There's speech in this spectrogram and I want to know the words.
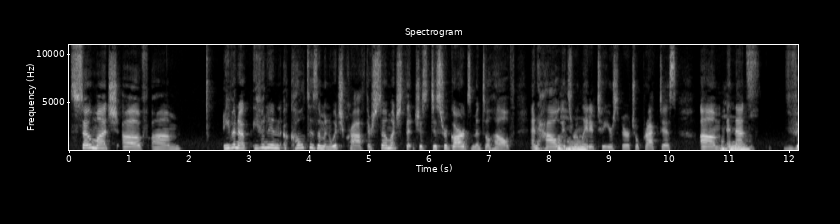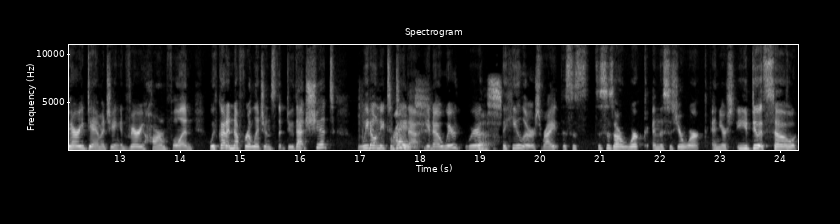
so much of um, even a, even in occultism and witchcraft there's so much that just disregards mental health and how mm-hmm. it's related to your spiritual practice um, mm-hmm. and that's very damaging and very harmful and we've got enough religions that do that shit we don't need to right. do that you know we're we're yes. the healers right this is this is our work and this is your work and you're you do it so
